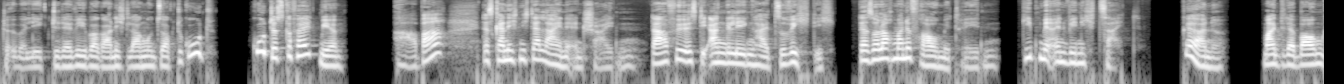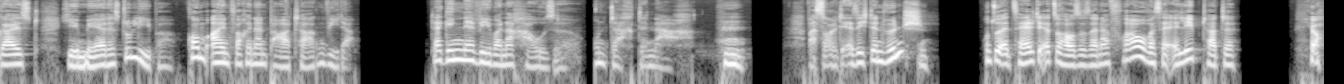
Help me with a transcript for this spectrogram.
Da überlegte der Weber gar nicht lang und sagte, gut, Gut, das gefällt mir. Aber das kann ich nicht alleine entscheiden. Dafür ist die Angelegenheit so wichtig. Da soll auch meine Frau mitreden. Gib mir ein wenig Zeit. Gerne, meinte der Baumgeist, je mehr, desto lieber. Komm einfach in ein paar Tagen wieder. Da ging der Weber nach Hause und dachte nach. Hm, was sollte er sich denn wünschen? Und so erzählte er zu Hause seiner Frau, was er erlebt hatte. Ja,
